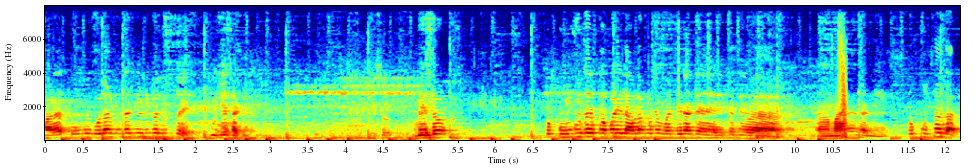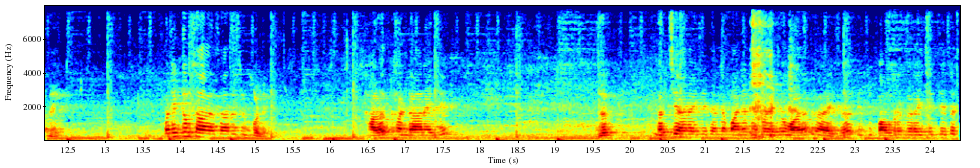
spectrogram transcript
हळद कुंकू गुलाल सुद्धा केमिकल युक्त आहे पूजेसाठी. भेसळ. तो कुंकू जर कपडे लावला कुठे मंदिरात अं, महाराजांनी तो पुसला जात नाही. पण एकदम सा साधं सिंपल आहे. हळद खंड आणायचे. जर कच्चे आणायचे त्यांना पाण्यात उकळायचं वाळत राहायचं त्याची पावडर करायची त्याच्यात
